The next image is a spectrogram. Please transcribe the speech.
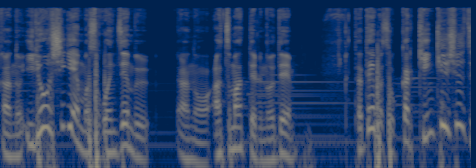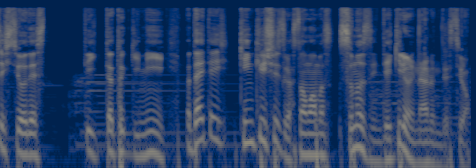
あの医療資源もそこに全部あの集まってるので例えばそこから緊急手術必要ですって言った時に、まあ、大体緊急手術がそのままスムーズにできるようになるんですよ。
